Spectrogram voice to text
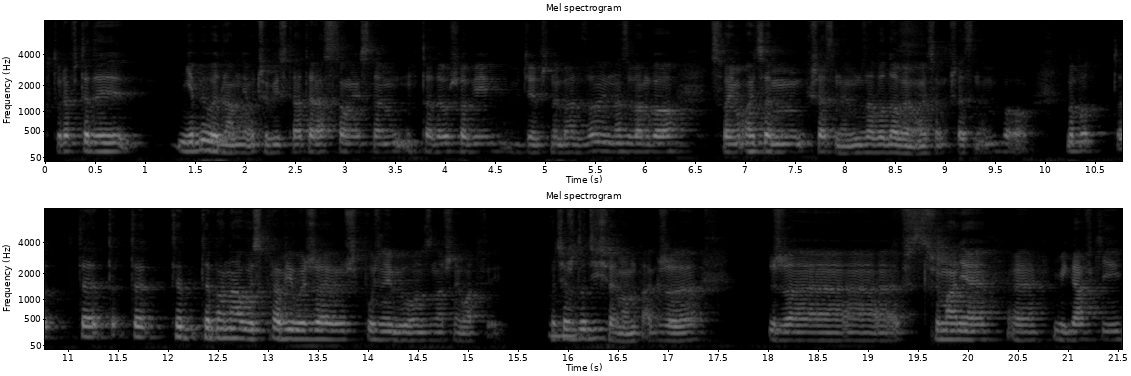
które wtedy nie były dla mnie oczywiste, a teraz są, jestem Tadeuszowi wdzięczny bardzo i nazywam go swoim ojcem chrzestnym, zawodowym ojcem chrzestnym, bo, no bo to, te, te, te, te banały sprawiły, że już później było znacznie łatwiej. Chociaż do dzisiaj mam tak, że, że wstrzymanie e, migawki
